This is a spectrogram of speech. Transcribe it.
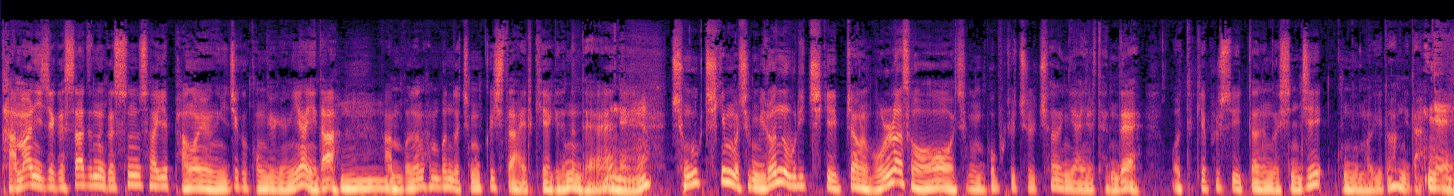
다만 이제 그 사드는 그 순수하게 방어용이지 그 공격용이 아니다. 안보는 한 번 놓치면 끝이다. 이렇게 얘기를 했는데 음. 네. 중국 측이 뭐 지금 이런 우리 측의 입장을 몰라서 지금 보복 조치를 취하는 게 아닐 텐데 어떻게 풀 수 있다는 것인지 궁금하기도 합니다. 예.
